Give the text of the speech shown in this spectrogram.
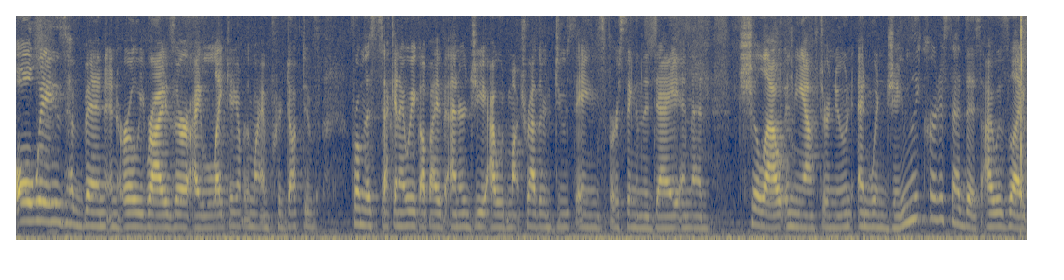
always have been an early riser. I like getting up in the morning. I'm productive from the second I wake up. I have energy. I would much rather do things first thing in the day and then chill out in the afternoon. And when Jamie Lee Curtis said this, I was like.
